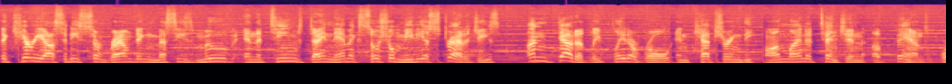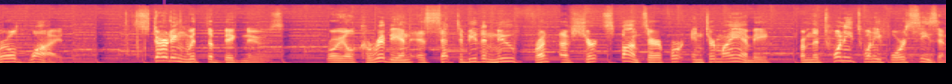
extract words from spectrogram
The curiosity surrounding Messi's move and the team's dynamic social media strategies undoubtedly played a role in capturing the online attention of fans worldwide. Starting with the big news Royal Caribbean is set to be the new front of shirt sponsor for Inter Miami from the 2024 season,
